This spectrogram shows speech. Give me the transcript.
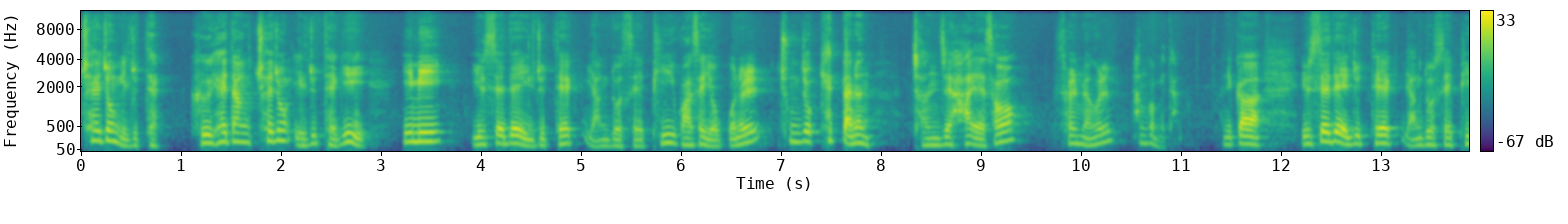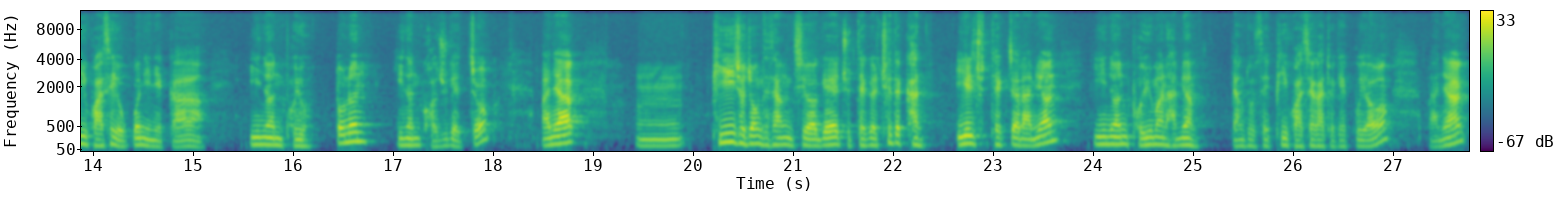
최종 1주택, 그 해당 최종 1주택이 이미 1세대 1주택 양도세 비과세 요건을 충족했다는 전제 하에서 설명을 한 겁니다. 그러니까 1세대 1주택 양도세 비과세 요건이니까 2년 보유 또는 2년 거주겠죠. 만약 음, 비조정 대상 지역의 주택을 취득한 1주택자라면 2년 보유만 하면 양도세 비과세가 되겠고요. 만약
